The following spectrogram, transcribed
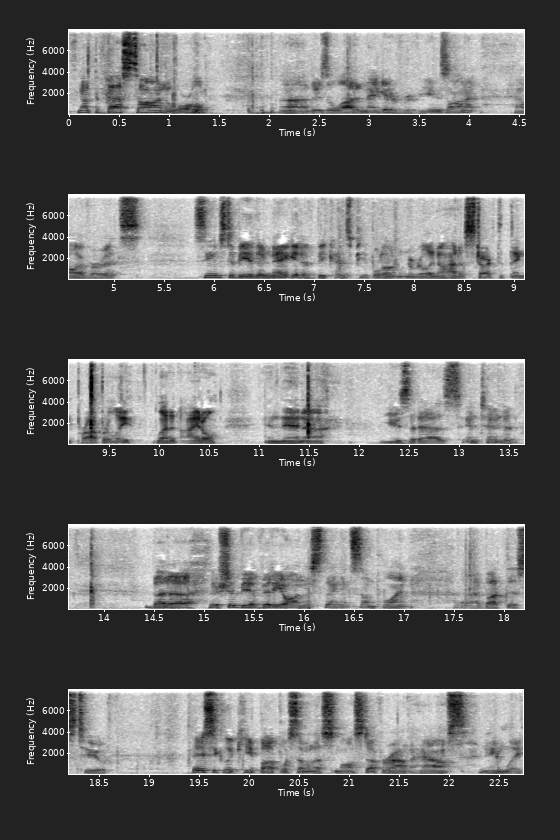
It's not the best saw in the world. Uh, there's a lot of negative reviews on it. However, it seems to be either negative because people don't really know how to start the thing properly, let it idle, and then uh, use it as intended. But uh, there should be a video on this thing at some point. Uh, I bought this to basically keep up with some of the small stuff around the house, namely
